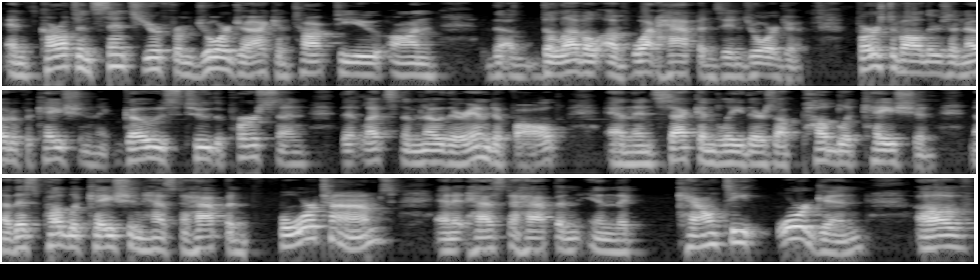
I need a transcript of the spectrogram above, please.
And Carlton, since you're from Georgia, I can talk to you on the, the level of what happens in Georgia. First of all, there's a notification that goes to the person that lets them know they're in default. And then secondly, there's a publication. Now, this publication has to happen four times and it has to happen in the county organ of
